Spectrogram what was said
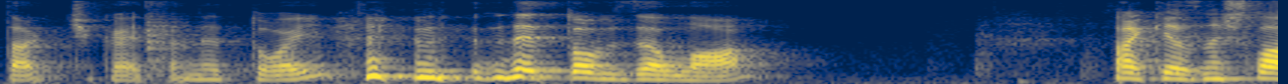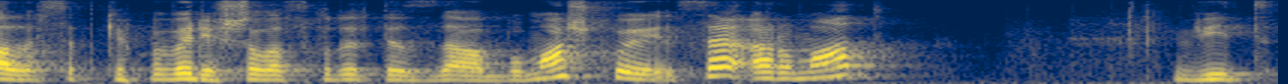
так, чекайте, не той, не то взяла. Так, я знайшла, але все-таки вирішила сходити за бумажкою. Це аромат від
